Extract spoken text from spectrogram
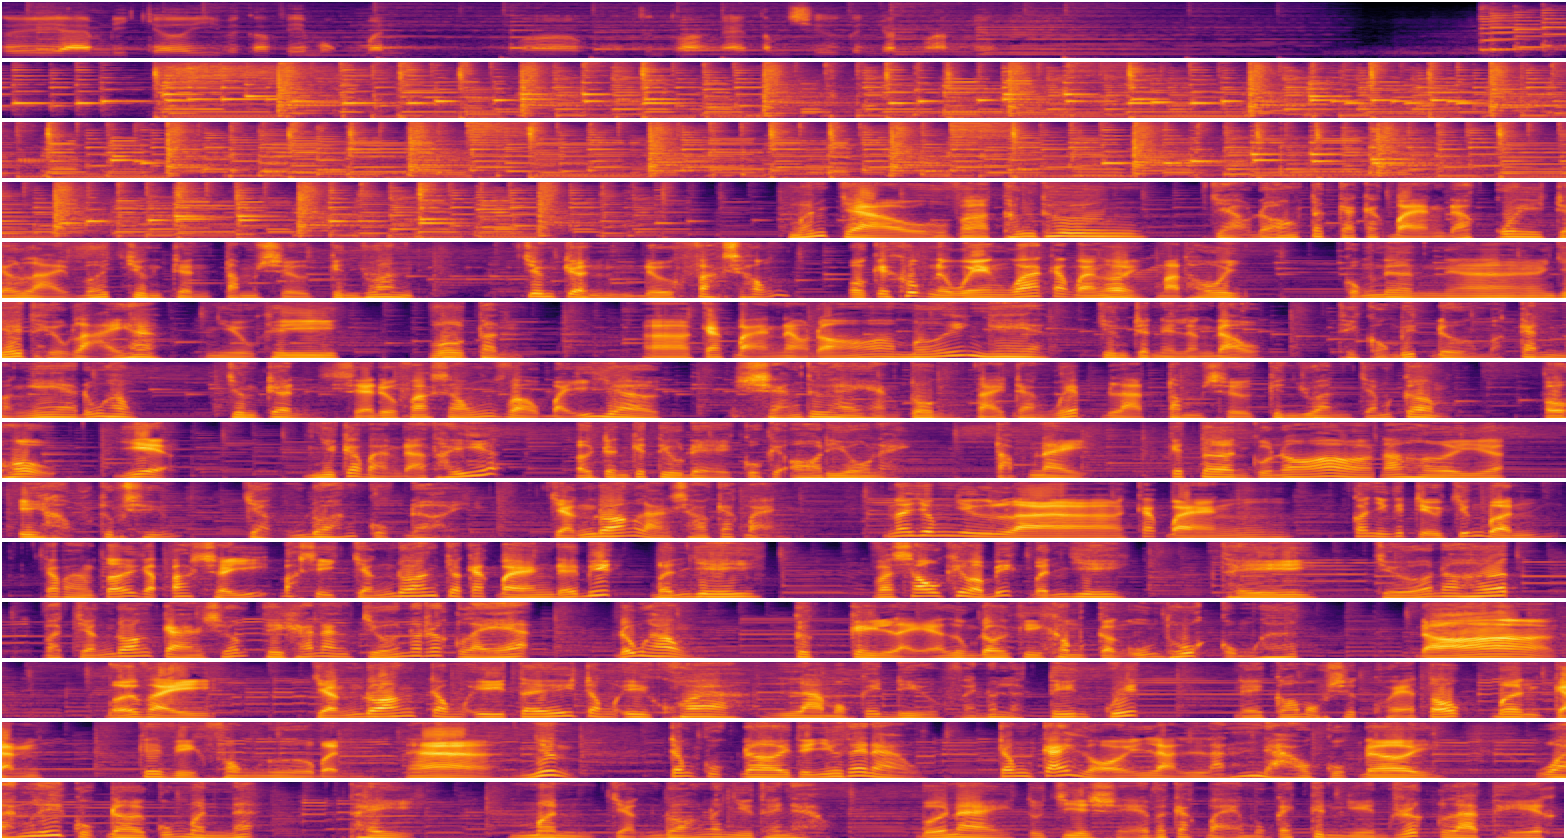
Thì em đi chơi về cà phê một mình, và cũng thỉnh thoảng nghe tâm sự kinh doanh của anh nữa. Mến chào và thân thương chào đón tất cả các bạn đã quay trở lại với chương trình Tâm sự Kinh doanh. Chương trình được phát sóng. ô cái khúc này quen quá các bạn ơi, mà thôi, cũng nên uh, giới thiệu lại ha. Nhiều khi vô tình uh, các bạn nào đó mới nghe chương trình này lần đầu thì còn biết đường mà canh mà nghe đúng không? Chương trình sẽ được phát sóng vào 7 giờ sáng thứ hai hàng tuần tại trang web là tâm sự kinh doanh.com. Oh, oh yeah! Như các bạn đã thấy á, ở trên cái tiêu đề của cái audio này tập này cái tên của nó nó hơi ờ, y học chút xíu chẩn đoán cuộc đời. Chẩn đoán là sao các bạn? Nó giống như là các bạn có những cái triệu chứng bệnh các bạn tới gặp bác sĩ bác sĩ chẩn đoán cho các bạn để biết bệnh gì. Và sau khi mà biết bệnh gì thì chữa nó hết. Và chẩn đoán càng sớm thì khả năng chữa nó rất lẹ. Đúng không? Cực kỳ lẹ luôn đôi khi không cần uống thuốc cũng hết. Đó bởi vậy chẩn đoán trong y tế, trong y khoa là một cái điều phải nói là tiên quyết để có một sức khỏe tốt. Bên cạnh cái việc phòng ngừa bệnh à nhưng trong cuộc đời thì như thế nào? Trong cái gọi là lãnh đạo cuộc đời, quản lý cuộc đời của mình á, thì mình chẩn đoán nó như thế nào? Bữa nay tôi chia sẻ với các bạn một cái kinh nghiệm rất là thiệt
